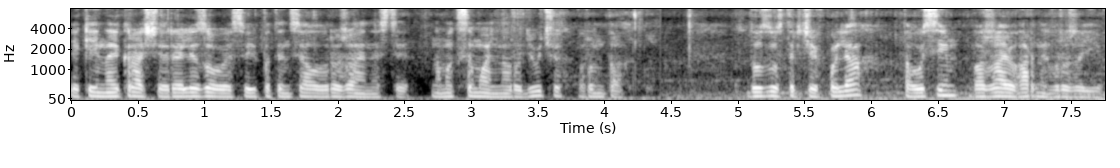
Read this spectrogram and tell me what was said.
який найкраще реалізовує свій потенціал врожайності на максимально родючих ґрунтах. До зустрічі в полях та усім бажаю гарних врожаїв.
